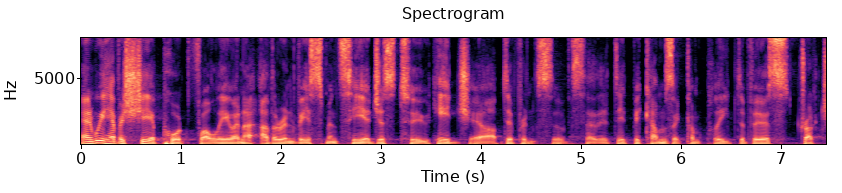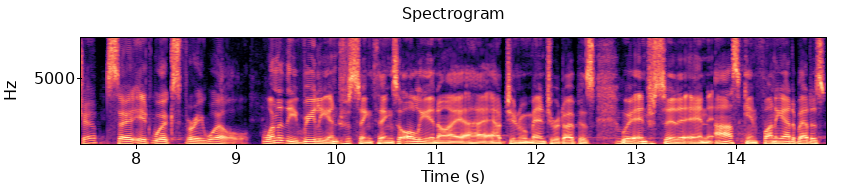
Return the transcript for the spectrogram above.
And we have a share portfolio and other investments here just to hedge our difference of, so that it becomes a complete diverse structure. So it works very well. One of the really interesting things, Ollie and I, uh, our general manager at Opes, mm. we're interested in asking and finding out about is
